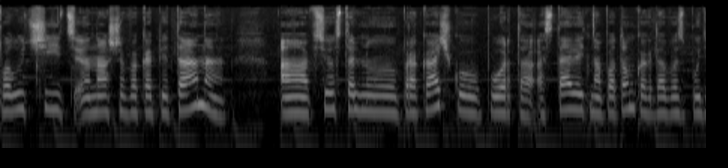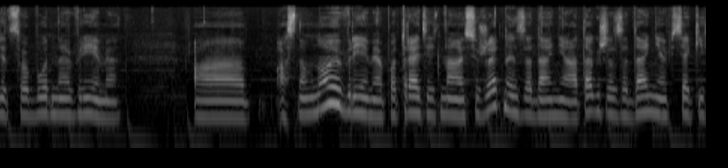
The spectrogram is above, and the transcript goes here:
получить нашего капитана, а всю остальную прокачку порта оставить на потом, когда у вас будет свободное время. А основное время потратить на сюжетные задания, а также задания всяких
